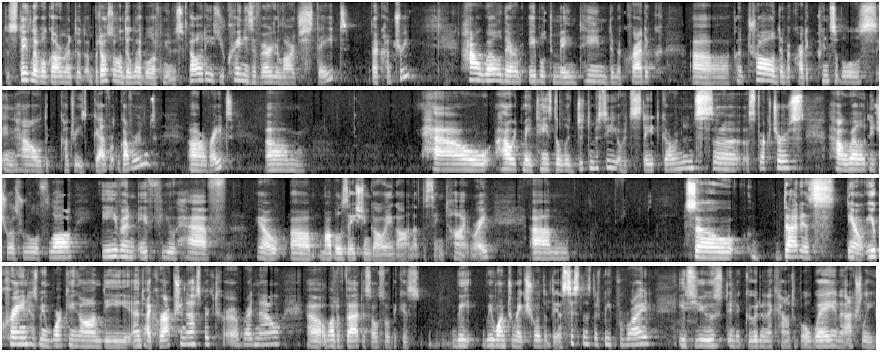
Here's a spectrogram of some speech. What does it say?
the state level government, but also on the level of municipalities. Ukraine is a very large state, a country. how well they're able to maintain democratic uh, control, democratic principles in how the country is governed, uh, right? Um, how, how it maintains the legitimacy of its state governance uh, structures, how well it ensures rule of law, even if you have, you know, uh, mobilization going on at the same time, right? Um, so that is, you know, Ukraine has been working on the anti-corruption aspect uh, right now. Uh, a lot of that is also because we, we want to make sure that the assistance that we provide is used in a good and accountable way and actually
